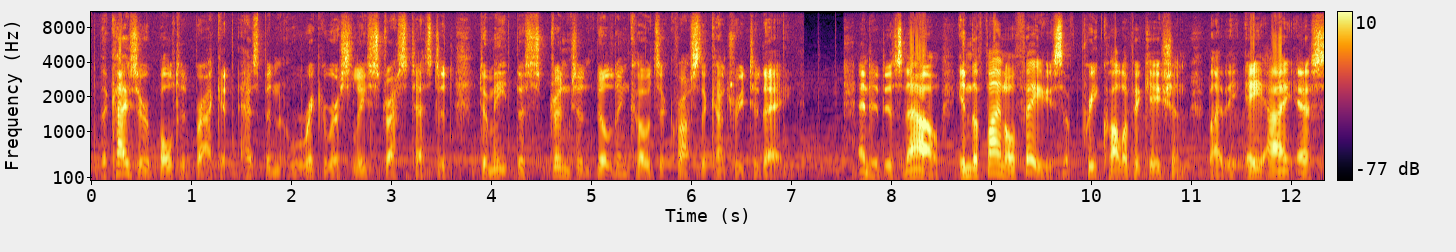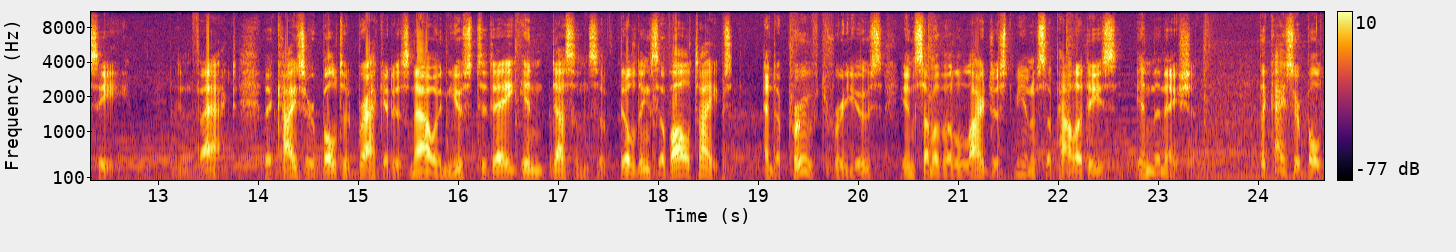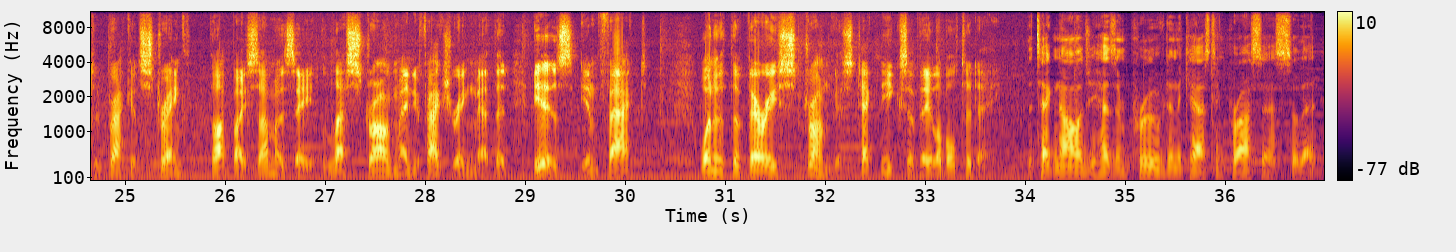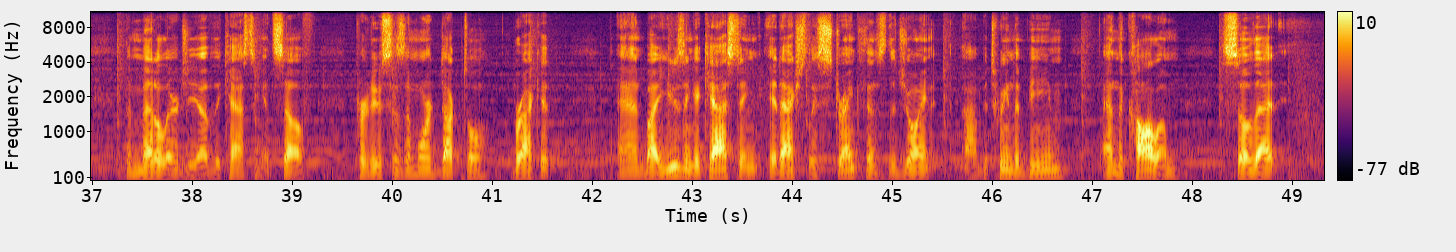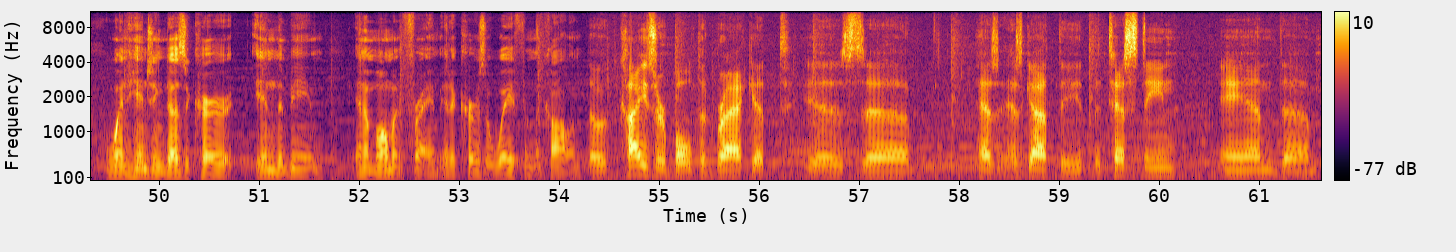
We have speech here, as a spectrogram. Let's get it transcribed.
The Kaiser bolted bracket has been rigorously stress tested to meet the stringent building codes across the country today. And it is now in the final phase of pre qualification by the AISC. In fact, the Kaiser bolted bracket is now in use today in dozens of buildings of all types and approved for use in some of the largest municipalities in the nation. The Kaiser bolted bracket's strength, thought by some as a less strong manufacturing method, is, in fact, one of the very strongest techniques available today. The technology has improved in the casting process so that the metallurgy of the casting itself produces a more ductile bracket. And by using a casting, it actually strengthens the joint uh, between the beam and the column so that when hinging does occur in the beam, in a moment frame, it occurs away from the column. The Kaiser bolted bracket is, uh, has, has got the, the testing and um,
